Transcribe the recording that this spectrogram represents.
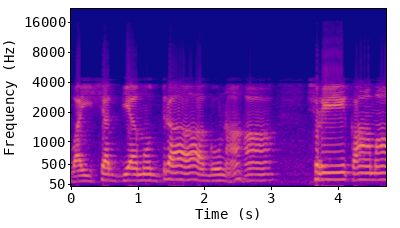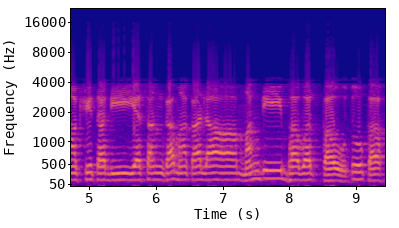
वैशद्यमुद्रागुणः श्रीकामाक्षितदीयसङ्गमकला मन्दीभवत्कौतुकः।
